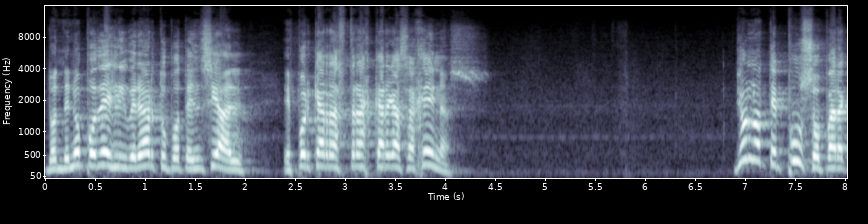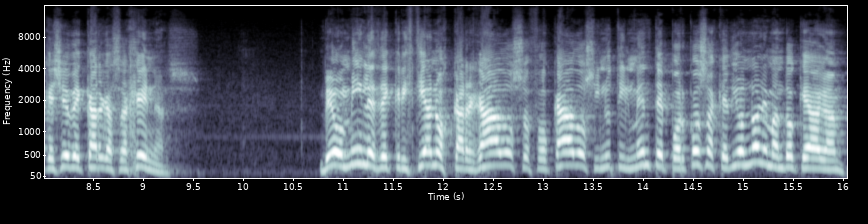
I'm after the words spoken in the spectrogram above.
donde no podés liberar tu potencial, es porque arrastrás cargas ajenas. Dios no te puso para que lleve cargas ajenas. Veo miles de cristianos cargados, sofocados inútilmente por cosas que Dios no le mandó que hagan.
